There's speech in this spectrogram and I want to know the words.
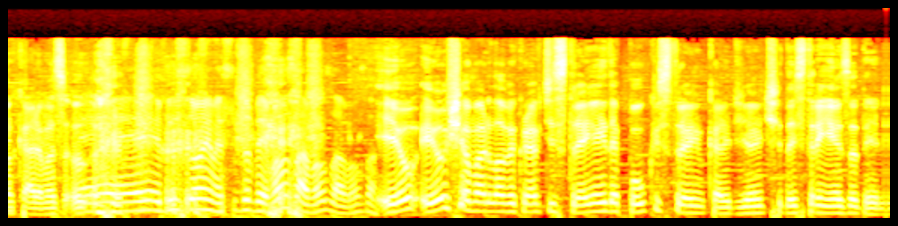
Não, cara, mas. o- É bizonho, mas tudo bem. Vamos lá, vamos lá, vamos lá. Eu, eu chamar o Lovecraft estranho ainda é pouco estranho, cara, diante da estranheza dele.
